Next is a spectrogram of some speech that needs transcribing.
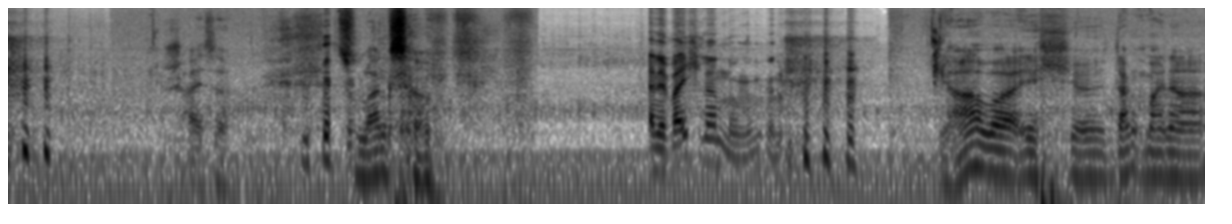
Scheiße. Zu langsam. Eine weiche Landung. Ja, aber ich, äh, dank meiner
